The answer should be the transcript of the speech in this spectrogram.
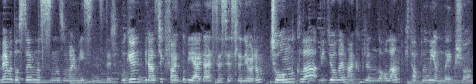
Merhaba dostlarım nasılsınız? Umarım iyisinizdir. Bugün birazcık farklı bir yerden size sesleniyorum. Çoğunlukla videoların arka planında olan kitaplığımın yanındayım şu an.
